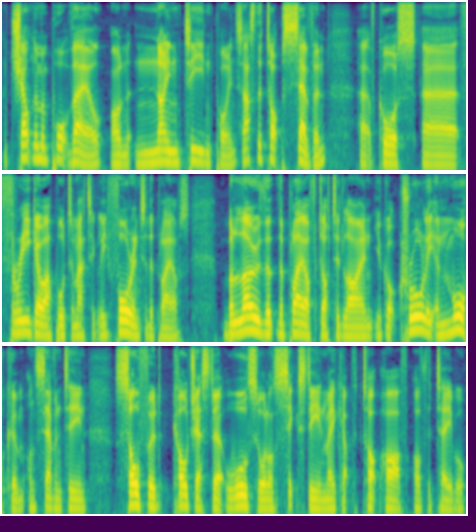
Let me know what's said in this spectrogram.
And Cheltenham and Port Vale on 19 points. That's the top seven. Uh, of course, uh, three go up automatically, four into the playoffs. Below the, the playoff dotted line, you've got Crawley and Morecambe on 17. Salford, Colchester, Walsall on 16 make up the top half of the table.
